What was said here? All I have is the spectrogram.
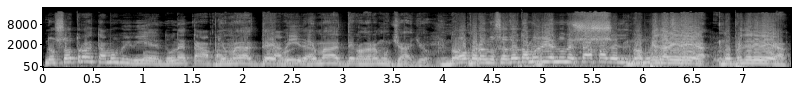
nosotros estamos viviendo una etapa Yo me de adapté, la vida. yo me adapté cuando era muchacho. no, pero nosotros estamos viviendo una etapa del no pierda la idea, no pierda la idea.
